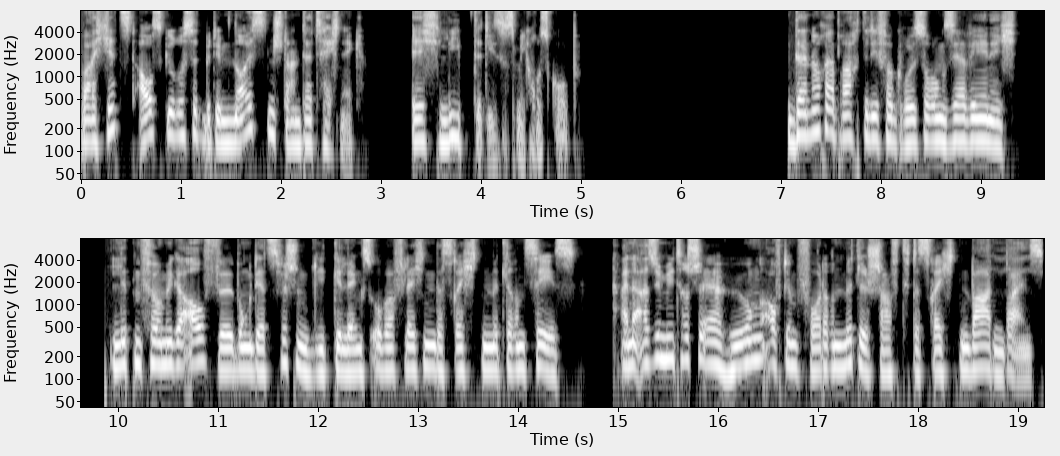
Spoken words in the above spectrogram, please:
war ich jetzt ausgerüstet mit dem neuesten Stand der Technik. Ich liebte dieses Mikroskop. Dennoch erbrachte die Vergrößerung sehr wenig, lippenförmige Aufwölbung der Zwischengliedgelenksoberflächen des rechten mittleren Cs, eine asymmetrische Erhöhung auf dem vorderen Mittelschaft des rechten Wadenbeins.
